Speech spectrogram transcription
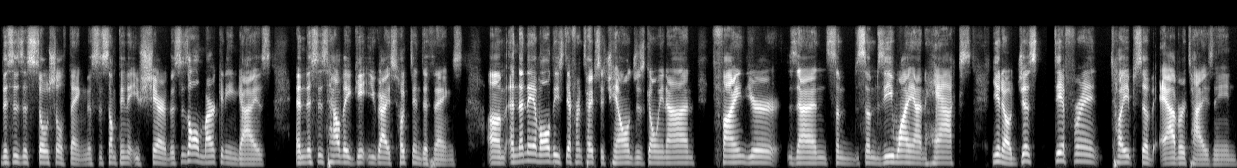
This is a social thing. This is something that you share. This is all marketing, guys. And this is how they get you guys hooked into things. Um, and then they have all these different types of challenges going on. Find your ZYN, some some ZYN hacks, you know, just different types of advertising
